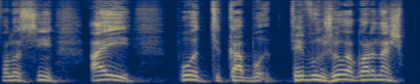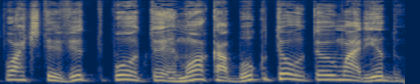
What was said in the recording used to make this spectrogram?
Falou assim: aí, pô, te- acabou, teve um jogo agora na Sport TV, pô, teu irmão acabou com teu, teu marido.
